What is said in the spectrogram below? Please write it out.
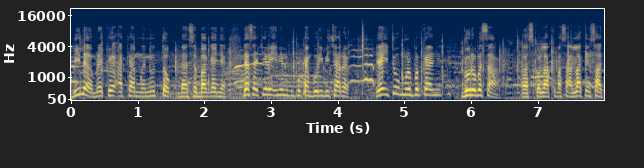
bila mereka akan menutup dan sebagainya. Dan saya kira ini merupakan budi bicara iaitu merupakan guru besar uh, sekolah kebangsaan Lakin 1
